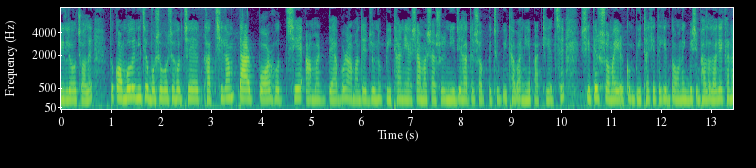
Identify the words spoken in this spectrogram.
দিলেও চলে। তো কম্বলের নিচে বসে বসে হচ্ছে খাচ্ছিলাম। তারপর হচ্ছে আমার দেবর আমাদের জন্য পিঠা নিয়ে আসে। আমার শাশুড়ি নিজে হাতে সব কিছু পিঠা বানিয়ে পাঠিয়েছে। শীতের সময় এরকম পিঠা খেতে কিন্তু অনেক বেশি ভালো লাগে। এখানে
